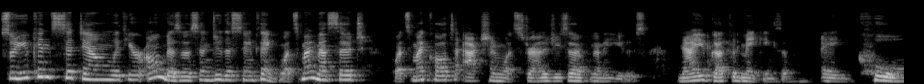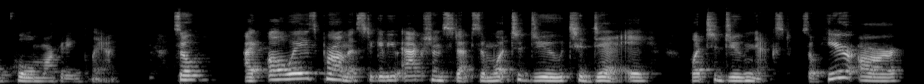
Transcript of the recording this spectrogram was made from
So you can sit down with your own business and do the same thing. What's my message? What's my call to action? What strategies I'm going to use? Now you've got the makings of a cool, cool marketing plan. So I always promise to give you action steps and what to do today, what to do next. So here are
